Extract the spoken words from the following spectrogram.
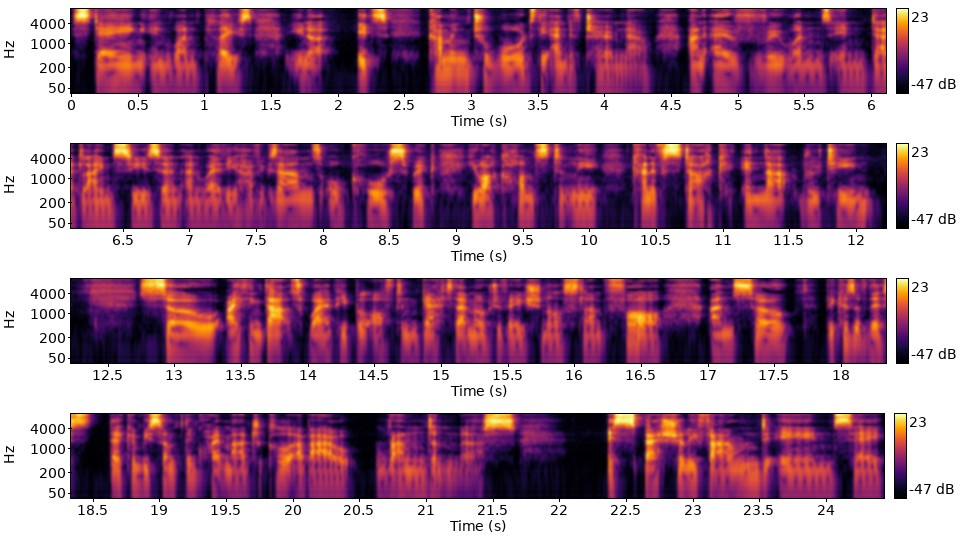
staying in one place. You know, it's coming towards the end of term now, and everyone's in deadline season, and whether you have exams or coursework, you are constantly kind of stuck in that routine. So I think that's where people often get their motivational slump for. And so, because of this, there can be something quite magical about randomness especially found in, say,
